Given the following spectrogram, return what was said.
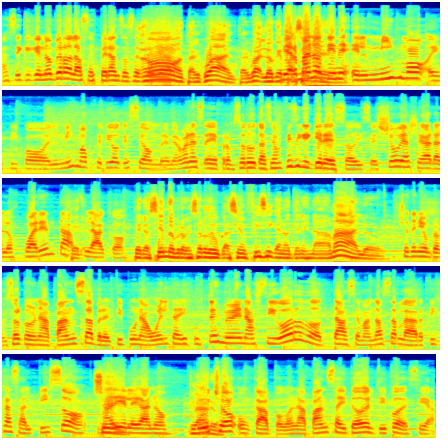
Así que que no pierda las esperanzas el No, tal cual, tal cual. Lo que Mi pasa hermano que- tiene el mismo, eh, tipo, el mismo objetivo que ese hombre. Mi hermano es eh, profesor de educación física y quiere eso. Dice, yo voy a llegar a los 40 Pero- flaco. Pero siendo profesor de educación física no tenés nada malo. Yo tenía un profesor con una panza, pero el tipo una vuelta dijo, ¿ustedes me ven así gordo? Ta, se mandó a hacer las artijas al piso, Sí. nadie le ganó. Claro. Lucho, un capo, con la panza y todo, el tipo decía,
